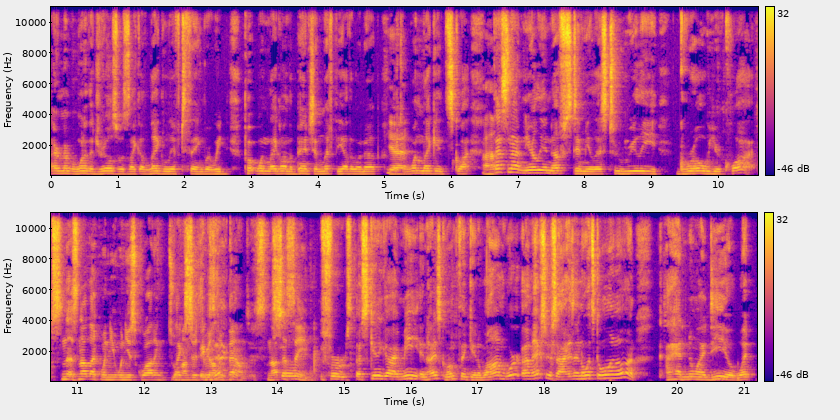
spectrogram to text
I remember one of the drills was like a leg lift thing where we'd put one leg on the bench and lift the other one up, Yeah. like a one-legged squat. Uh-huh. That's not nearly enough stimulus to really grow your quads. It's it's not like when you when you're squatting 200, 300 exactly. pounds. It's not the same. For a skinny guy, me in high school, I'm thinking, well, I'm work, I'm exercising. What's going on? I had no idea what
